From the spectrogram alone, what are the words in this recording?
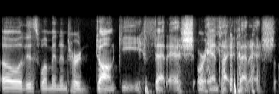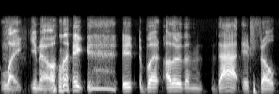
oh this woman and her donkey fetish or anti fetish like you know like it but other than that it felt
